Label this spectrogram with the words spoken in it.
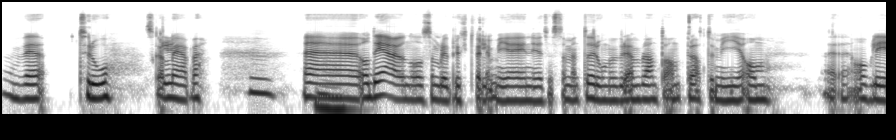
ved tro skal leve. Mm. Eh, og det er jo noe som blir brukt veldig mye i Nye testamentet. Romerbrevet blant annet prater mye om eh, å bli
